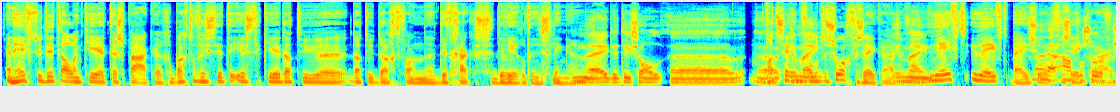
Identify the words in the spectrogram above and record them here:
En heeft u dit al een keer ter sprake gebracht? Of is dit de eerste keer dat u, uh, dat u dacht van uh, dit ga ik eens de wereld inslingen? Nee, dit is al... Uh, Wat zeggen mijn, de zorgverzekeraars? Mijn, u, heeft, u heeft bij zorgverzekeraars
